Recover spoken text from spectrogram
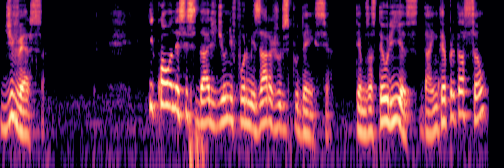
diversa. E qual a necessidade de uniformizar a jurisprudência? Temos as teorias da interpretação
